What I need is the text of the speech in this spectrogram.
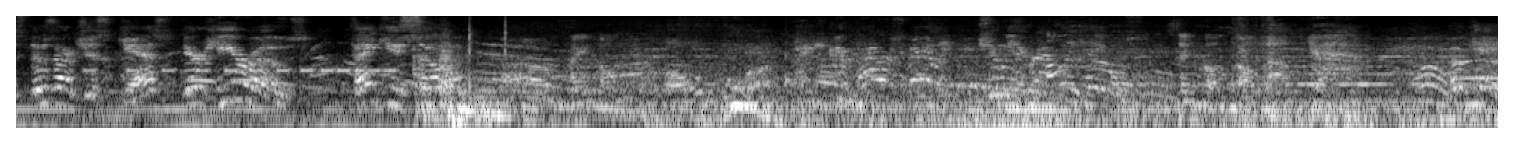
artists, those aren't just guests, they're heroes. Thank you so much. Uh, I don't know. Your power's failing. Shoot me the grounding cables. Simple, go loud. Yeah. Okay,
